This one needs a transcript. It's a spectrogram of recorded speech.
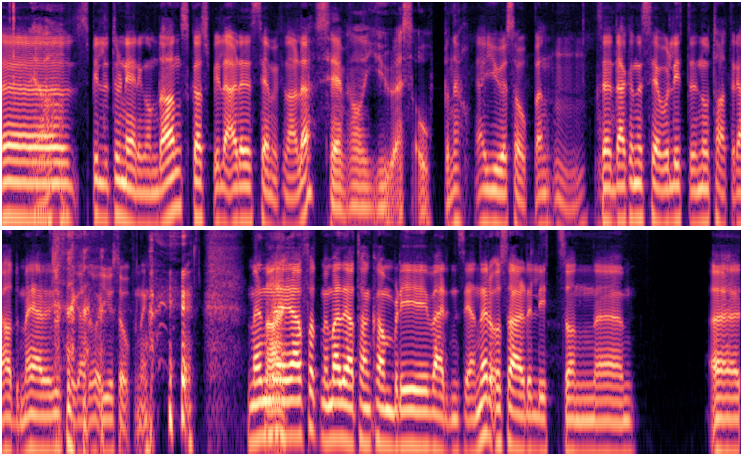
Eh, Ja. Spiller turnering om dagen. Skal spille Er det semifinale? Semifinale US Open, ja. Ja, US Open. Mm. Så Der kan du se hvor lite notater jeg hadde med. Jeg visste ikke at det var US Open engang. Men Nei. eh, jeg har fått med meg det at han kan bli verdensener, og så er det litt sånn uh, uh,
